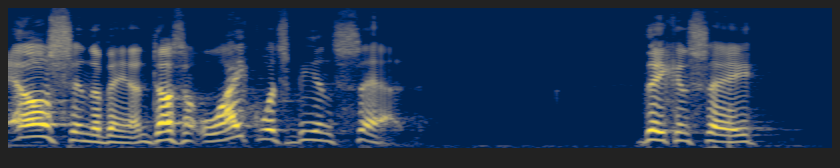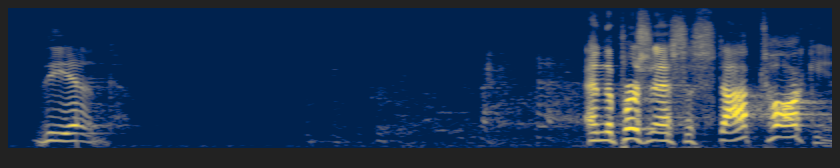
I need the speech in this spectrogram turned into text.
else in the van doesn't like what's being said, they can say, the end. And the person has to stop talking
